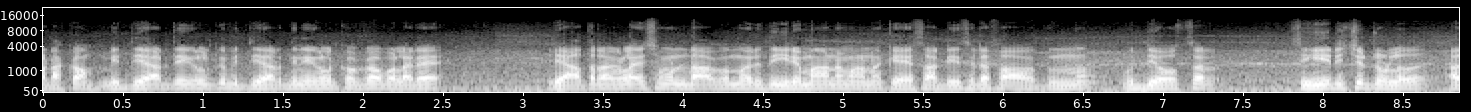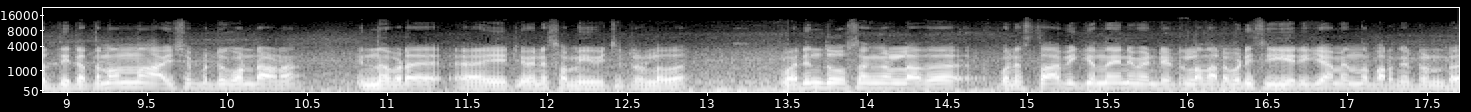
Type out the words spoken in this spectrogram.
അടക്കം വിദ്യാർത്ഥികൾക്ക് വിദ്യാർത്ഥിനികൾക്കൊക്കെ വളരെ യാത്രാക്ലേശമുണ്ടാകുന്ന ഒരു തീരുമാനമാണ് കെ എസ് ആർ ടി സിയുടെ ഭാഗത്തുനിന്ന് ഉദ്യോഗസ്ഥർ സ്വീകരിച്ചിട്ടുള്ളത്. അത് തിരുത്തണമെന്ന് ആവശ്യപ്പെട്ടുകൊണ്ടാണ് ഇന്നിവിടെ എ ടി ഒനെ സമീപിച്ചിട്ടുള്ളത്. വരും ദിവസങ്ങളിൽ അത് പുനഃസ്ഥാപിക്കുന്നതിന് വേണ്ടിയിട്ടുള്ള നടപടി സ്വീകരിക്കാമെന്ന് പറഞ്ഞിട്ടുണ്ട്.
